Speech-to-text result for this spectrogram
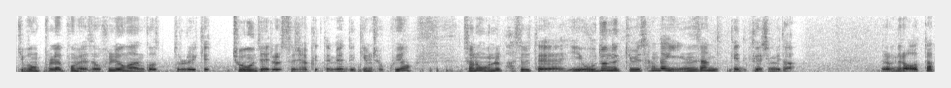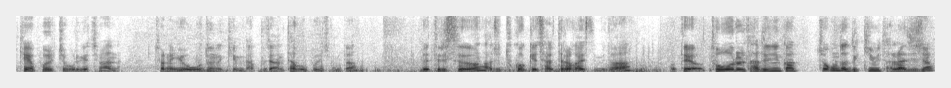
기본 플랫폼에서 훌륭한 것들로 이렇게 좋은 재료를 쓰셨기 때문에 느낌 좋고요. 저는 오늘 봤을 때 이 wood 느낌이 상당히 인상 깊게 느껴집니다. 여러분들은 어떻게 보일지 모르겠지만 저는 이 wood 느낌 나쁘지 않다고 보여집니다. 매트리스 아주 두껍게 잘 들어가 있습니다. 어때요? door를 닫으니까 조금 더 느낌이 달라지죠?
